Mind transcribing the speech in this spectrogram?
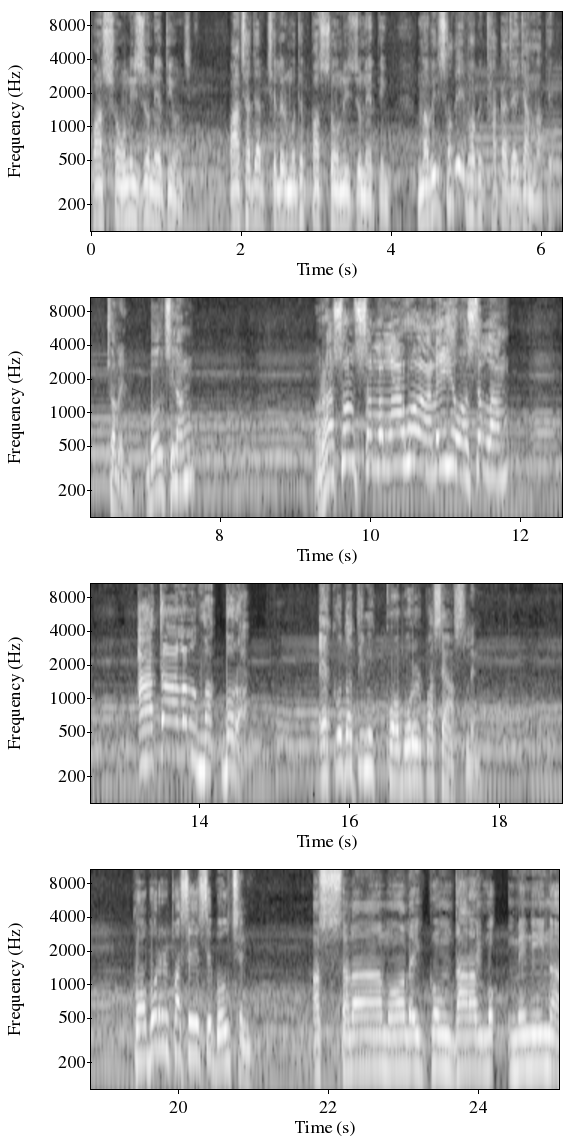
পাঁচশো উনিশ জন এতিম আছে। পাঁচ হাজার ছেলের মধ্যে পাঁচশো উনিশ জন এতিম। নবীর সাথে এভাবে থাকা যায় জান্নাতে। চলেন, বলছিলাম রাসুল সাল্লাহ আলাইহি ওয়াসাল্লাম আতা আলাল মাকবরা, একদা তিনি কবরের পাশে আসলেন। কবরের পাশে এসে বলছেন, আসসালামু আলাইকুম দারাল মেনিনা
